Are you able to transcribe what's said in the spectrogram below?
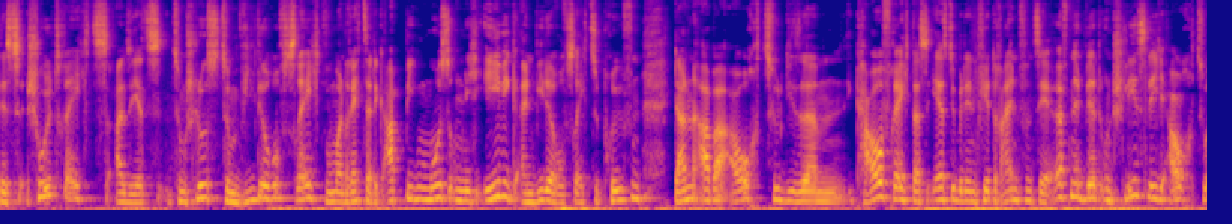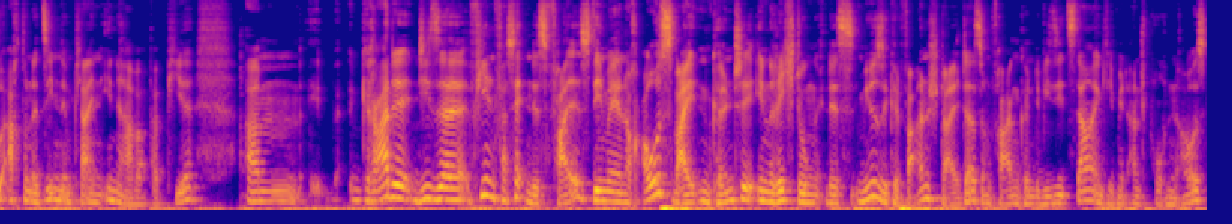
des Schuldrechts, also jetzt zum Schluss zum Widerrufsrecht, wo man rechtzeitig abbiegen muss, um nicht ewig ein Widerrufsrecht zu prüfen, dann aber auch zu diesem Kaufrecht, das erst über den 453 eröffnet wird und schließlich auch zu 807, dem kleinen Inhaberpapier ähm, gerade diese vielen Facetten des Falls, den man ja noch ausweiten könnte in Richtung des Musical-Veranstalters und fragen könnte, wie sieht es da eigentlich mit Ansprüchen aus,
